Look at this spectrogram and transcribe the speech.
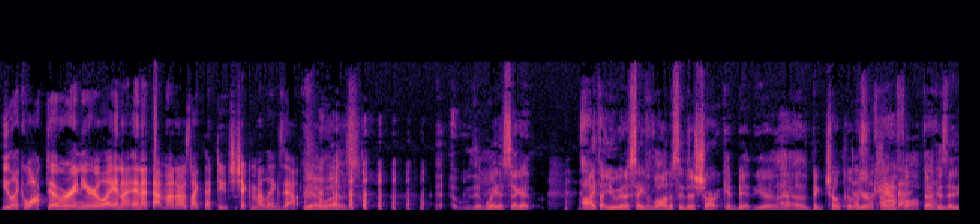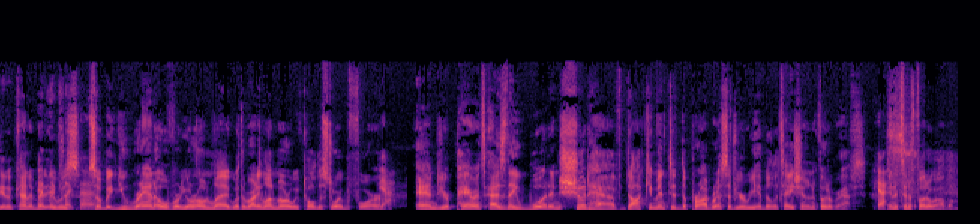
you like walked over and you're like, and I, and at that moment I was like, that dude's checking my legs out. Yeah, it was. Uh, Wait a second. I thought you were going to say, honestly, the shark had bit your, a big chunk of your like calf that, off yeah. because uh, you know, kind of. But It it, looks like was so. But you ran over your own leg with a riding lawnmower. We've told the story before. Yeah. And your parents, as they would and should have, documented the progress of your rehabilitation in photographs. Yes. And it's in a photo album.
